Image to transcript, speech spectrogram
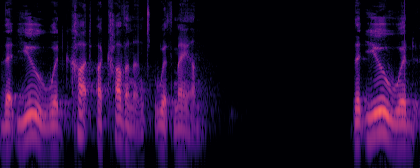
that you would cut a covenant with man, that you would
